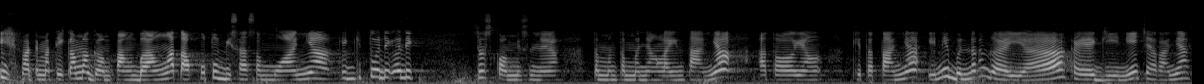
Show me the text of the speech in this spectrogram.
ih matematika mah gampang banget aku tuh bisa semuanya. Kayak gitu adik-adik. Terus kalau misalnya teman-teman yang lain tanya atau yang kita tanya ini bener nggak ya? Kayak gini caranya.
